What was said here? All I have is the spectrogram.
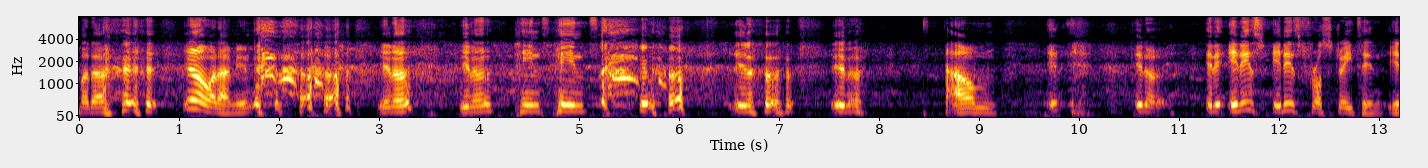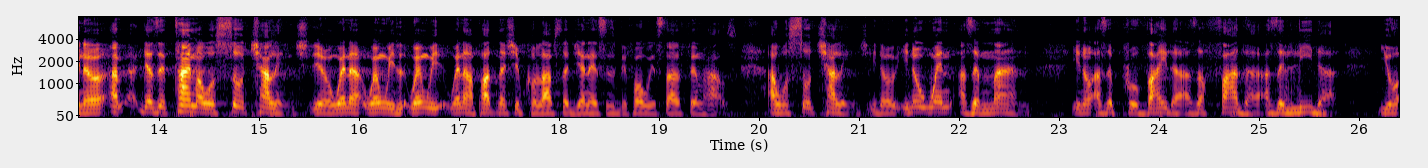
but uh, you know what I mean. you know, you know, hint, hint. you know, you know. Um, it, you know, it, it, is, it is frustrating, you know. Um, there's a time I was so challenged, you know, when, I, when, we, when, we, when our partnership collapsed at Genesis before we started Filmhouse. I was so challenged, you know. You know, when as a man, you know, as a provider, as a father, as a leader, you're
